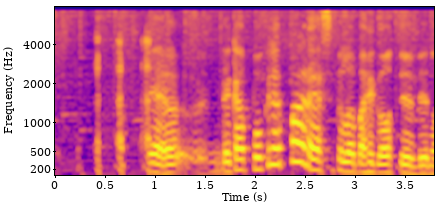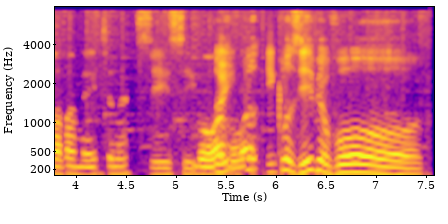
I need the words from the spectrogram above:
É, daqui a pouco ele aparece pela Barrigol TV novamente, né? Sim, sim. Boa, eu, boa. Inclusive, eu vou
